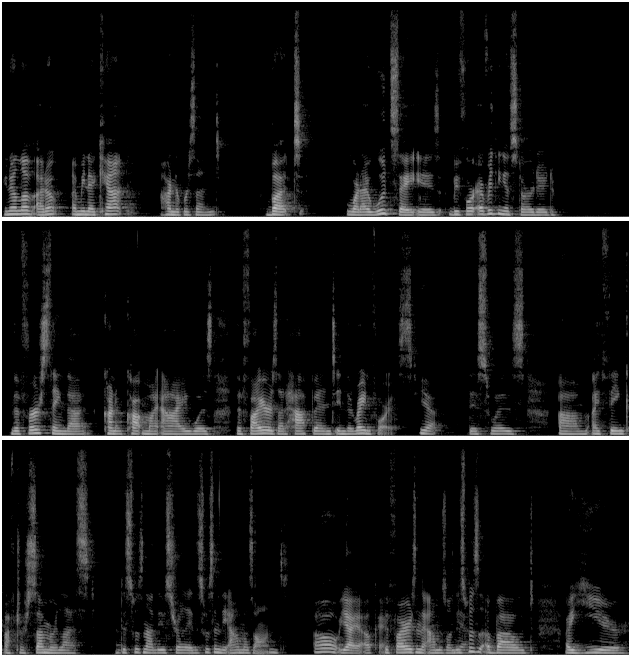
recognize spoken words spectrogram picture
You know, love, I don't, I mean, I can't 100%. But what I would say is before everything had started, the first thing that kind of caught my eye was the fires that happened in the rainforest. yeah This was, um, I think, after summer last. This was not the Australia, this was in the Amazon. oh yeah yeah okay The fires in the Amazon. This Yeah. was about a year,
